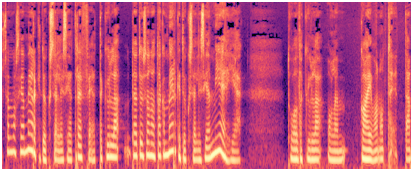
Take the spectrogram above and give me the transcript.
semmoisia merkityksellisiä treffejä, että kyllä täytyy sanoa, että aika merkityksellisiä miehiä tuolta kyllä olen kaivannut, että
